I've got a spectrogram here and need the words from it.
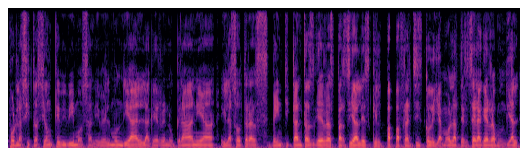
por la situación que vivimos a nivel mundial, la guerra en Ucrania y las otras veintitantas guerras parciales que el Papa Francisco le llamó la Tercera Guerra Mundial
